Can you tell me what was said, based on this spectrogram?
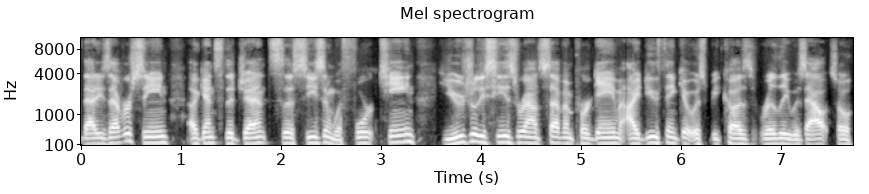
that he's ever seen against the Jets this season with 14. He usually sees around seven per game. I do think it was because Ridley was out, so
